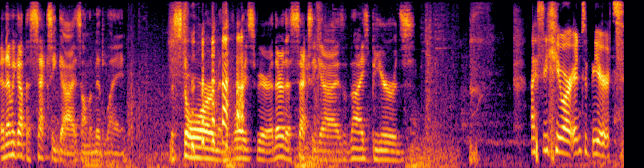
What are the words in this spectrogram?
And then we got the sexy guys on the mid lane, the storm and the void spirit. They're the sexy guys with nice beards. I see you are into beards.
